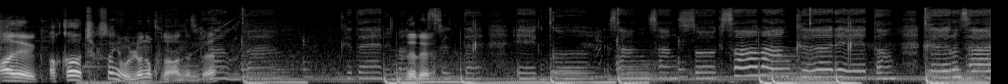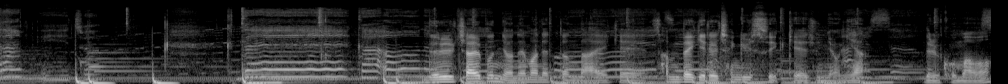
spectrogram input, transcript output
아, 네. 아까 책상에 올려놓고 나왔는데. 네네. 늘늘 짧은 연애만 했던 나에게 300일을 챙길 수 있게 해준 영희야. 늘 고마워.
